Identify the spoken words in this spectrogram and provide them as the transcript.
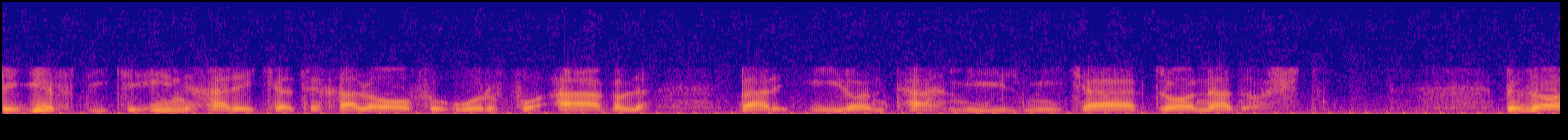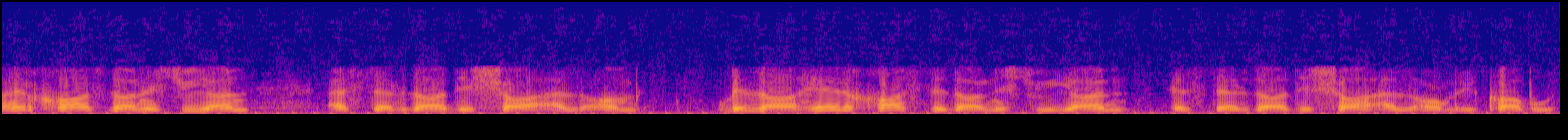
شگفتی که این حرکت خلاف عرف و عقل بر ایران تحمیل می کرد را نداشت. به ظاهر خواست دانشجویان استرداد شاه از آم... به ظاهر خواست دانشجویان استرداد شاه از آمریکا بود.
